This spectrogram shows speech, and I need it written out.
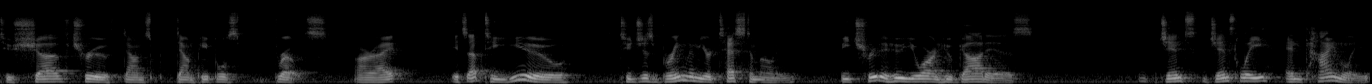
to shove truth down, down people's throats, all right? It's up to you to just bring them your testimony, be true to who you are and who God is, gent- gently and kindly,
